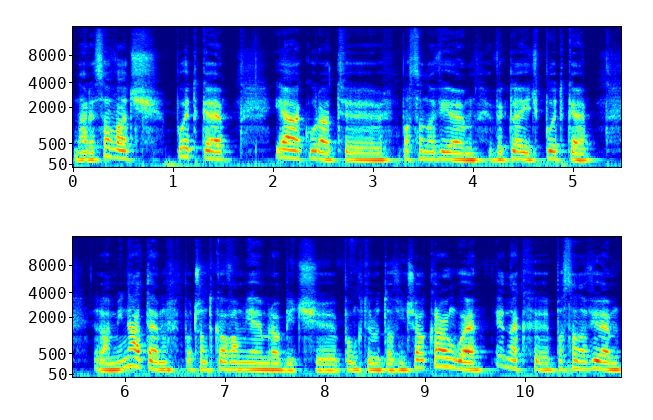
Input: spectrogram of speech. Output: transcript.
narysować płytkę. Ja akurat y, postanowiłem wykleić płytkę laminatem. Początkowo miałem robić y, punkty lutownicze okrągłe, jednak y, postanowiłem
